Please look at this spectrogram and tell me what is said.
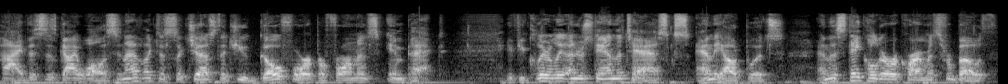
Hi, this is Guy Wallace, and I'd like to suggest that you go for a performance impact. If you clearly understand the tasks and the outputs and the stakeholder requirements for both,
